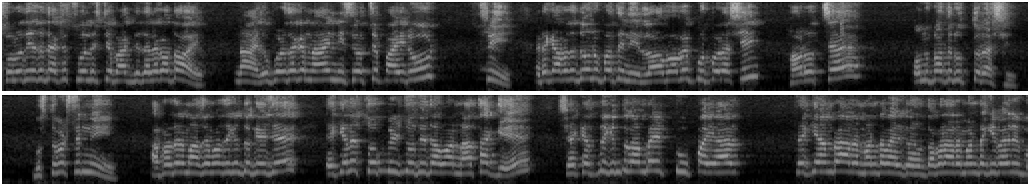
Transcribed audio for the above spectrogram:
ষোলো দিয়ে যদি একশো চুয়াল্লিশকে ভাগ দিই, তাহলে কত হয়? নাইন উপরে থাকে নাইন নিচে হচ্ছে পাই রুট থ্রি এটাকে আবার যদি অনুপাতে নিই, লব হবে পূর্ব রাশি, হর হচ্ছে অনুপাতের উত্তর রাশি। বুঝতে পারছেন নি? আপনাদের মাঝে মাঝে কিন্তু যে, এখানে চব্বিশ যদি দেওয়া না থাকে, সেক্ষেত্রে কিন্তু আমরা এই টু পাই আর থেকে আমরা আর মানটা বাইর করব। তখন আর মানটা কি বাইর হইব?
